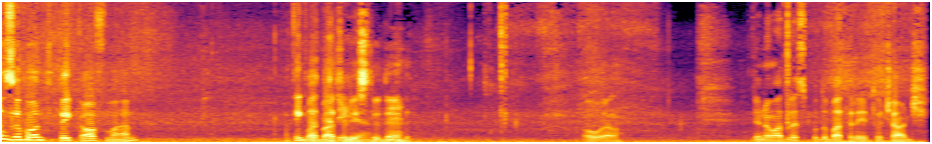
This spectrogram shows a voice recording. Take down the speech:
Doesn't want to take off, man. I think Battery, the battery is yeah. too dead. Oh well. You know what? Let's put the battery to charge.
